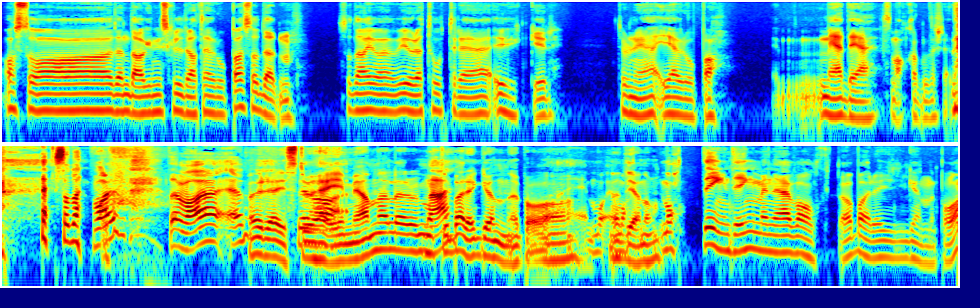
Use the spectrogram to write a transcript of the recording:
Og så den dagen vi skulle dra til Europa, så døde den. Så da gjorde jeg to-tre uker turné i Europa med det som akkurat hadde skjedd. så det var, det var en Reiste du var- hjem igjen, eller måtte Nei. du bare gønne på Jeg må, ned må, igjennom? måtte ingenting, men jeg valgte å bare gønne på.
